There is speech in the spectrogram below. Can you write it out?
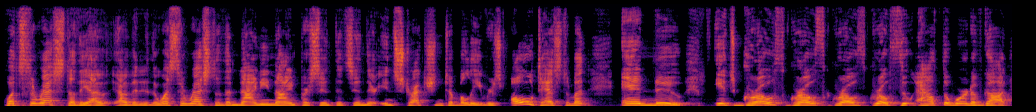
What's the rest of the of it in there? What's the rest of the 99% that's in there? Instruction to believers, Old Testament and New. It's growth, growth, growth, growth throughout the Word of God.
